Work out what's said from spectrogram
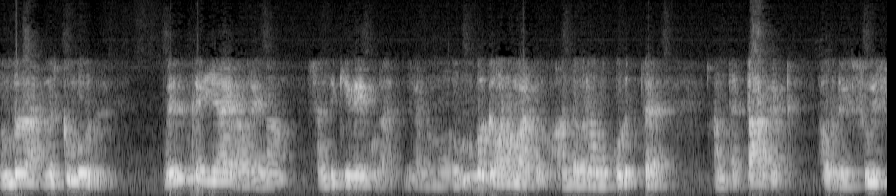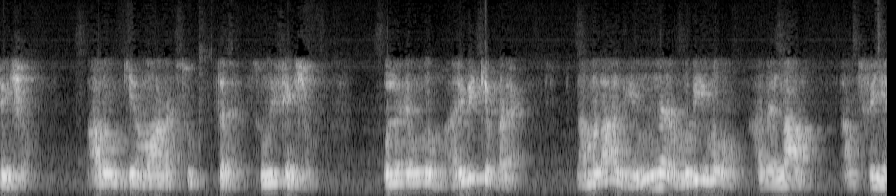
முன்பதாக நிற்கும்போது வெறுக்கையாய் அவரை நாம் சந்திக்கவே கூடாது. இதுல நம்ம ரொம்ப கவனமா இருக்கணும். ஆண்டவர் நம்ம கொடுத்த அந்த டார்கெட் அவருடைய சுவிசேஷம் ஆரோக்கியமான சுத்த சுவிசேஷம் உலகெங்கும் அறிவிக்கப்பட நம்மளால் என்ன முடியுமோ அதெல்லாம் நாம் செய்ய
